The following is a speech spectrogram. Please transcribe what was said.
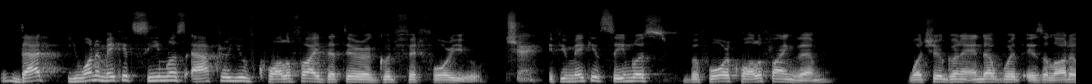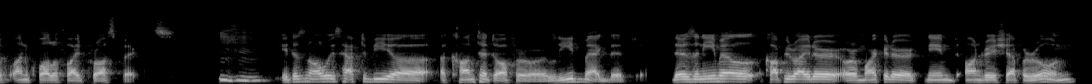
That you want to make it seamless after you've qualified that they're a good fit for you. Sure. If you make it seamless before qualifying them, what you're going to end up with is a lot of unqualified prospects. Mm-hmm. It doesn't always have to be a, a content offer or a lead magnet. There's an email copywriter or a marketer named Andre Chaperon.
